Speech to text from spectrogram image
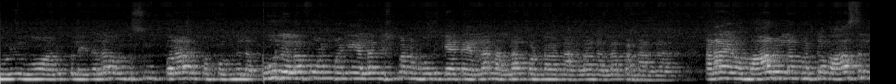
முழுவோம் அடுப்புல இதெல்லாம் வந்து சூப்பரா இருக்கும் பொங்கல். ஊர்ல எல்லாம் ஃபோன் பண்ணி எல்லாம் விஷ் பண்ணும் போது கேட்டேன் எல்லாம் நல்லா கொண்டாடினாங்களா? நல்லா பண்ணாங்க. ஆனா இவன் மாடுலாம் மட்டும் வாசல்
